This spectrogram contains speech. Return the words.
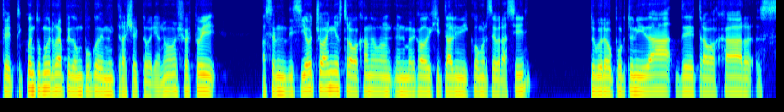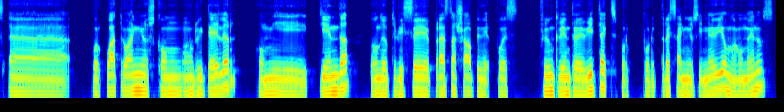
te, cuento muy rápido un poco de mi trayectoria, ¿no? Yo estoy hace 18 años trabajando en el mercado digital y e-commerce de Brasil. Tuve la oportunidad de trabajar eh, por cuatro años con un retailer, con mi tienda, donde utilicé PrestaShop y después fui un cliente de Vitex por, por tres años y medio, más o menos.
